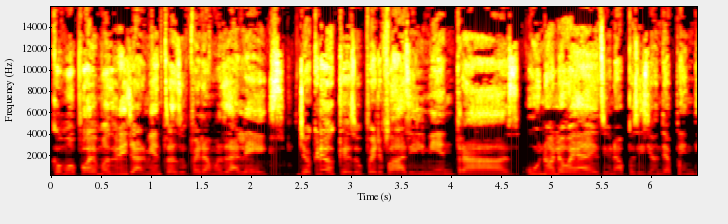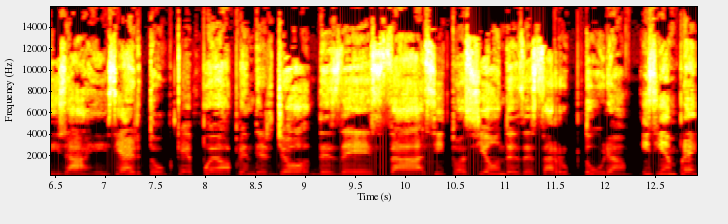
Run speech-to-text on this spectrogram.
¿Cómo podemos brillar mientras superamos a Alex? Yo creo que es súper fácil mientras uno lo vea desde una posición de aprendizaje, ¿cierto? ¿Qué puedo aprender yo desde esta situación, desde esta ruptura? Y siempre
